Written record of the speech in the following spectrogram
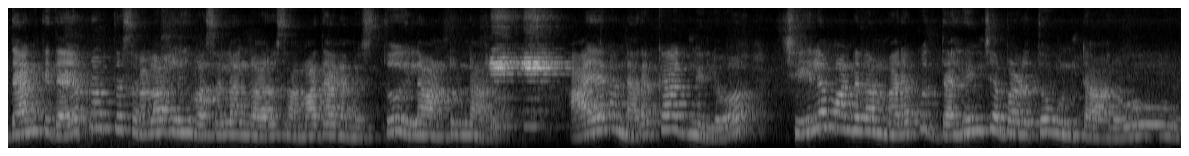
దానికి దయప్రవక్త సలహాలి వసలం గారు సమాధానమిస్తూ ఇలా అంటున్నారు. ఆయన నరకాగ్నిలో చీలమండలం వరకు దహించబడుతూ ఉంటారు.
